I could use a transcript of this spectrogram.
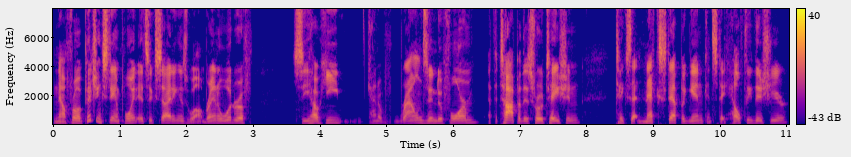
Now, from a pitching standpoint, it's exciting as well. Brandon Woodruff, see how he kind of rounds into form at the top of this rotation, takes that next step again, can stay healthy this year.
